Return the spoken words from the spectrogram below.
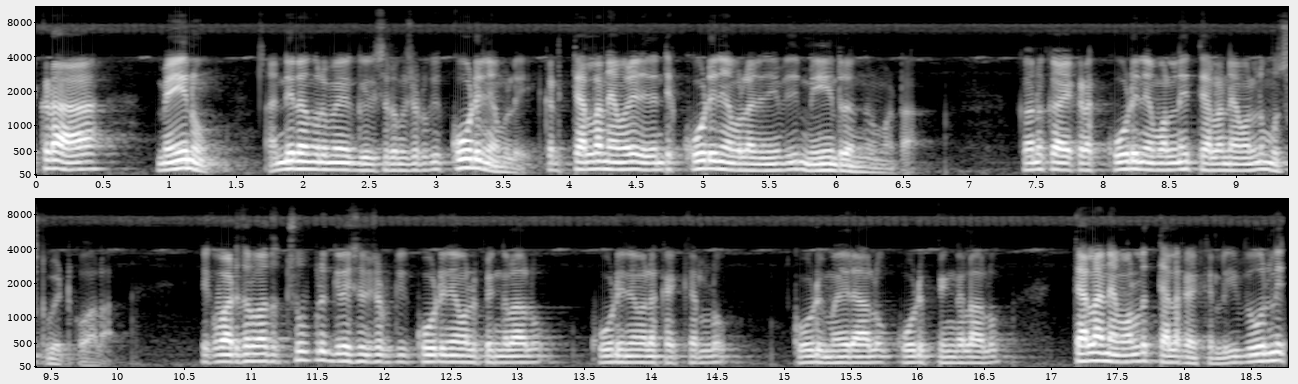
ఇక్కడ మెయిన్ అన్ని రంగుల మీద గెలిచే రంగు చోటుకి కోడి నెమలి. ఇక్కడ తెల్ల నెమలి లేదంటే కోడి నెమలి అనేది మెయిన్ రంగు అనమాట కనుక ఇక్కడ కోడి నెమలని తెల్ల నెమలని ముసుగు పెట్టుకోవాలి. ఇక వాటి తర్వాత చూపులు గెలిచేటప్పటికి కోడి నెమల పింగళాలు కోడి నెమల కక్కెరలు కోడి మైలాలు కోడి పింగళాలు తెల్ల నెమలు తెల్ల కక్కెరలు. ఇవి ఓన్లీ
